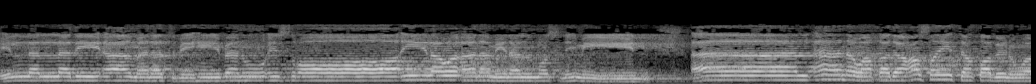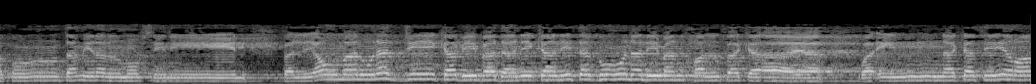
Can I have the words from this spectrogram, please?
إلا الذي آمنت به بنو إسرائيل وأنا من المسلمين. الآن وقد عصيت قبل وكنت من المفسدين. فاليوم ننجيك ببدنك لتكون لمن خلفك آية. وإن كثيرا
